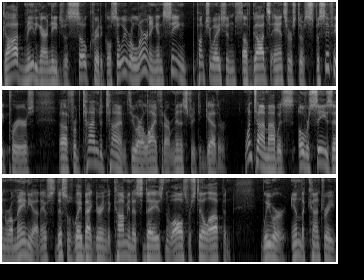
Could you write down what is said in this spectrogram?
God meeting our needs was so critical. So we were learning and seeing punctuations of God's answers to specific prayers uh, from time to time through our life and our ministry together. One time I was overseas in Romania, and was, this was way back during the communist days, and the walls were still up, and we were in the country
